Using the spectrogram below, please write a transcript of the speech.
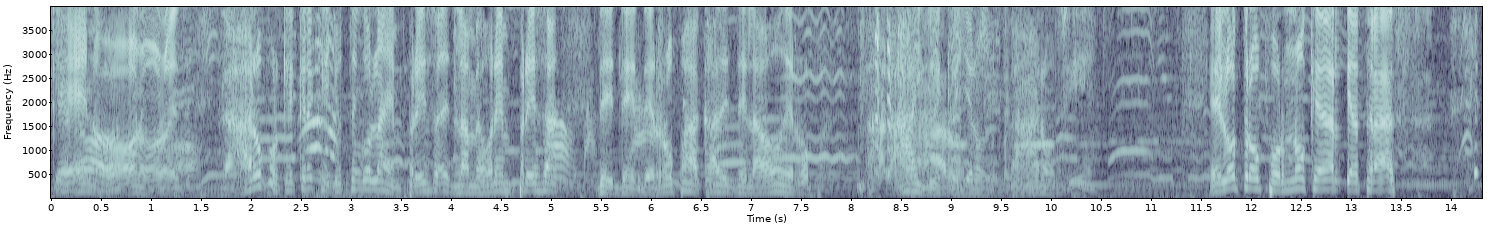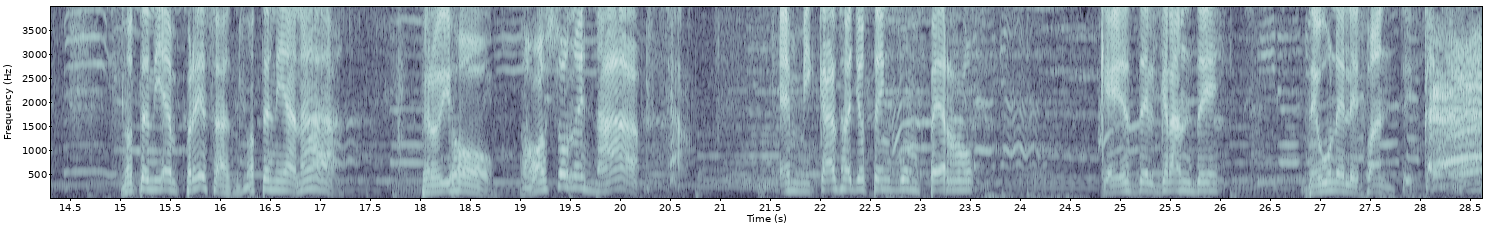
¿Qué? No, no, no. Claro, ¿por qué cree que yo tengo la empresa, la mejor empresa de, de, de ropa acá, de, de lavado de ropa? Ay, le creyeron. Claro, sí. El otro, por no quedarle atrás, no tenía empresas, no tenía nada. Pero dijo, no, eso no es nada. En mi casa yo tengo un perro que es del grande de un elefante. Creo.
